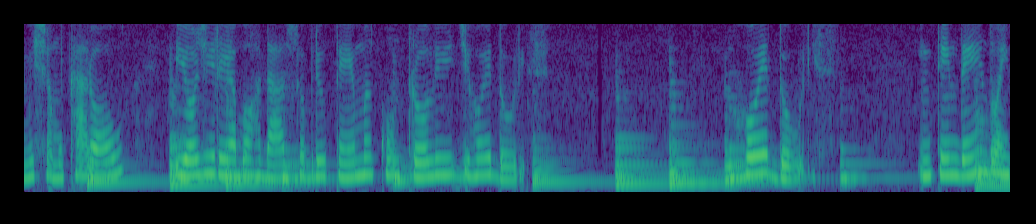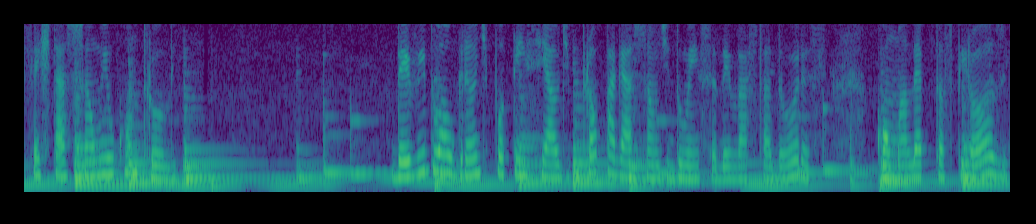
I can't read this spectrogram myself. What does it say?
me chamo Carol e hoje irei abordar sobre o tema controle de roedores. Roedores entendendo a infestação e o controle. Devido ao grande potencial de propagação de doenças devastadoras, como a leptospirose,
